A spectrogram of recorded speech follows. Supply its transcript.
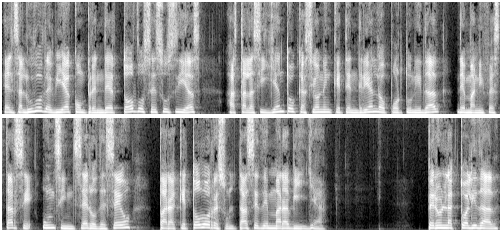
el saludo debía comprender todos esos días hasta la siguiente ocasión en que tendrían la oportunidad de manifestarse un sincero deseo para que todo resultase de maravilla. Pero en la actualidad,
